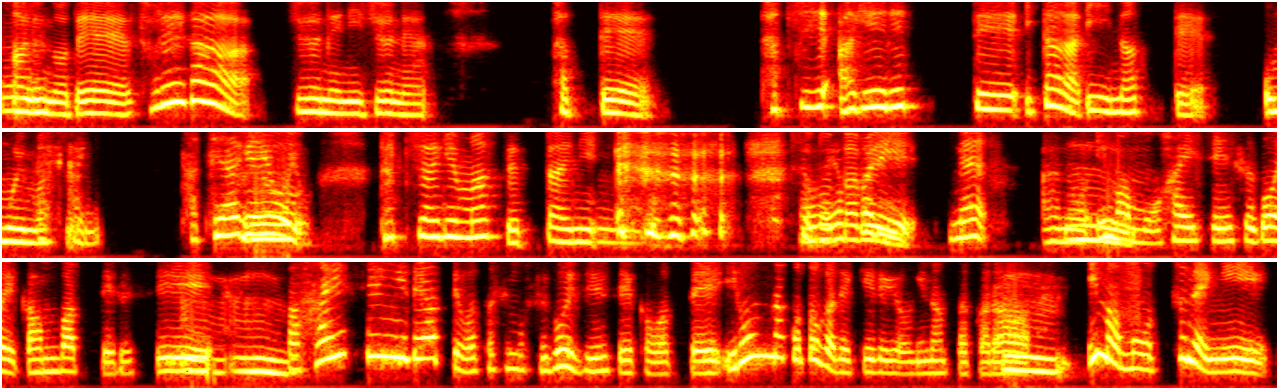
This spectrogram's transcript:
あるので、それが10年、20年経って、立ち上げれていたらいいなって思います。立ち上げようよ。立ち上げます、絶対に。うん、そのために。ね、あの、うん、今も配信すごい頑張ってるし、うんうん、配信に出会って私もすごい人生変わって、いろんなことができるようになったから、うん、今も常に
